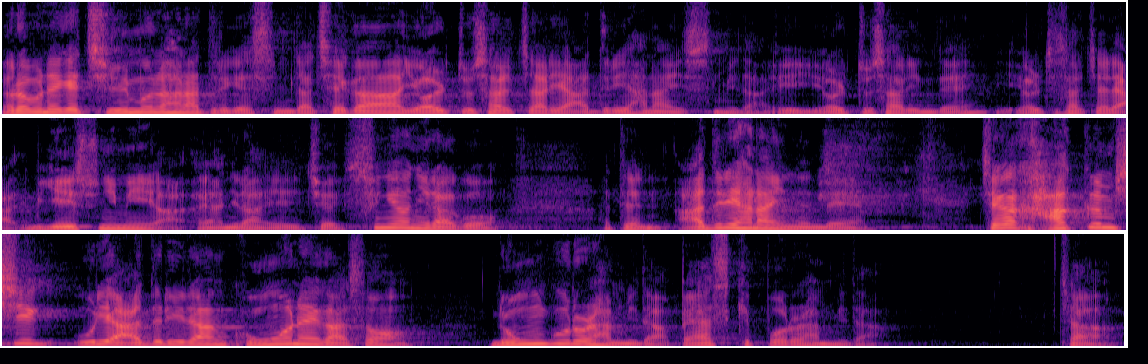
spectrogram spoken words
여러분에게 질문을 하나 드리겠습니다. 제가 12살짜리 아들이 하나 있습니다. 12살인데 12살짜리 아, 예수님이 아, 아니라 승현이라고 하여튼 아들이 하나 있는데 제가 가끔씩 우리 아들이랑 공원에 가서 농구를 합니다. 바스켓볼을 합니다. 자,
